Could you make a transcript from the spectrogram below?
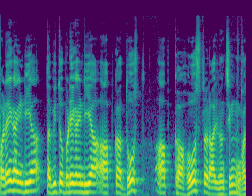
पढ़ेगा इंडिया, तभी तो बढ़ेगा इंडिया। आपका दोस्त, आपका होस्ट राजवंत सिंह मोहल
